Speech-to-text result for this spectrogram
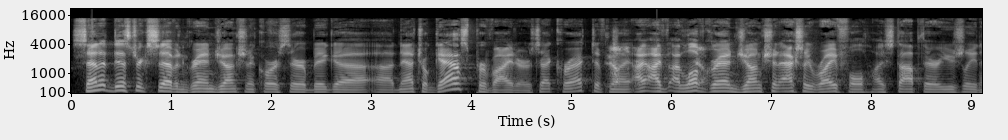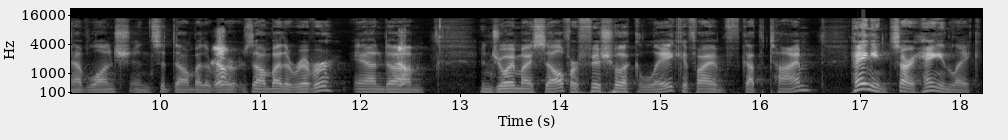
Senate District Seven, Grand Junction. Of course, they're a big uh, uh, natural gas provider. Is that correct? If my, I, I, I love Yep. Grand Junction. Actually, Rifle. I stop there usually and have lunch and sit down by the Yep. river, down by the river and um, enjoy myself. Or Fishhook Lake if I've got the time. Hanging, sorry, Hanging Lake.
